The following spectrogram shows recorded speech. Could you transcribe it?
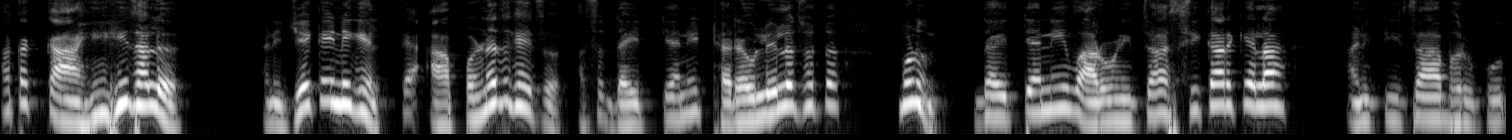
आता काहीही झालं आणि जे काही निघेल ते आपणच घ्यायचं असं दैत्याने ठरवलेलंच होतं. म्हणून दैत्याने वारुणीचा स्वीकार केला आणि तिचा भरपूर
